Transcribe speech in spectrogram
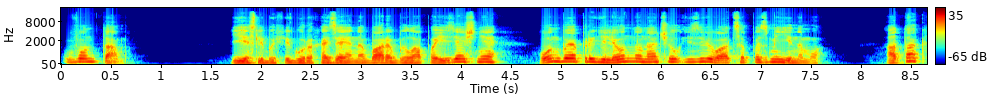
вон там». Если бы фигура хозяина бара была поизящнее, он бы определенно начал извиваться по-змеиному. А так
